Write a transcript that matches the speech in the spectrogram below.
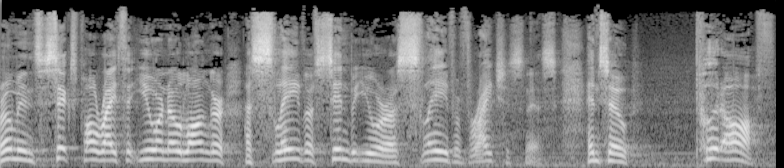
Romans 6, Paul writes that you are no longer a slave of sin, but you are a slave of righteousness. And so put off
